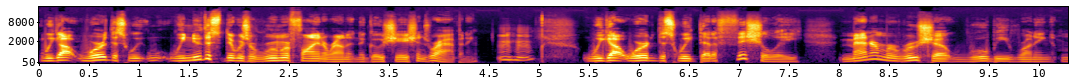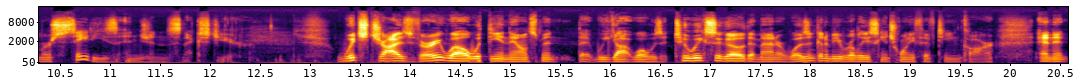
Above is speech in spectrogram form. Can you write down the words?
we got word this week. We knew this. There was a rumor flying around that negotiations were happening. Mm-hmm. We got word this week that officially Manor Marussia will be running Mercedes engines next year, which jives very well with the announcement that we got. What was it? Two weeks ago that Manor wasn't going to be releasing a 2015 car, and it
